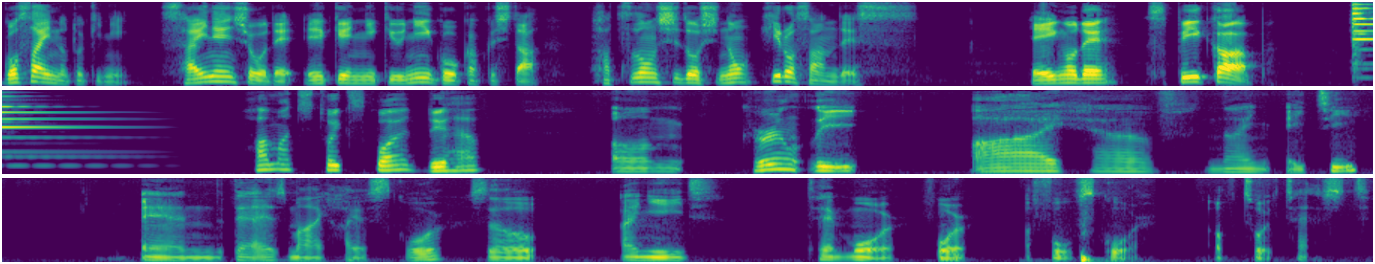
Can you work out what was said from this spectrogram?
5歳の時に最年少で英検2級に合格した発音指導士のヒロさんです。英語でスピーカー How much TOEIC score do you have? Um, currently, I have 980, and that is my highest score. So I need 10 more for a full score of TOEIC test.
